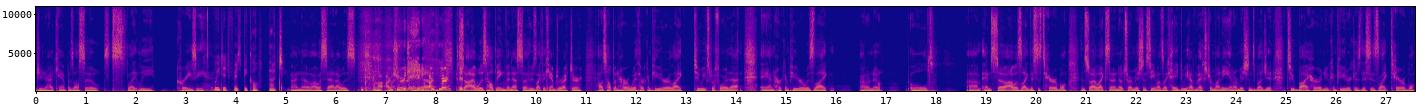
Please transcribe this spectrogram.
junior high camp is also slightly crazy. We did frisbee golf without you. I know. I was sad. I was. Our, our church ended up. So I was helping Vanessa, who's like the camp director. I was helping her with her computer like two weeks before that, and her computer was like, I don't know, old. Um, and so I was like, this is terrible. And so I like sent a note to our missions team. I was like, hey, do we have extra money in our missions budget to buy her a new computer? Because this is like terrible.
